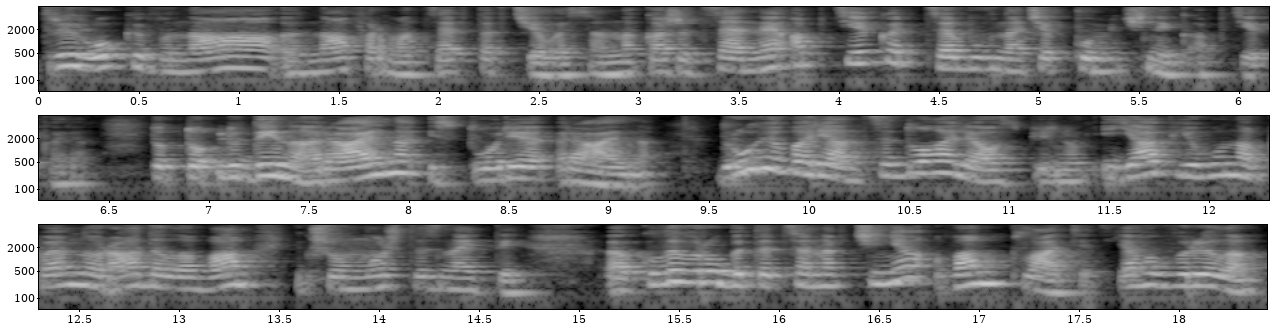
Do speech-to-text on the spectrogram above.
Три роки вона е, на фармацевта вчилася. Вона каже, це не аптекар, це був наче помічник аптекаря. Тобто людина реальна, історія реальна. Другий варіант це дуаля дуаліаспільник, і я б його, напевно, радила вам, якщо ви можете знайти. Е, Коли ви робите це навчання, вам платять. Я говорила.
